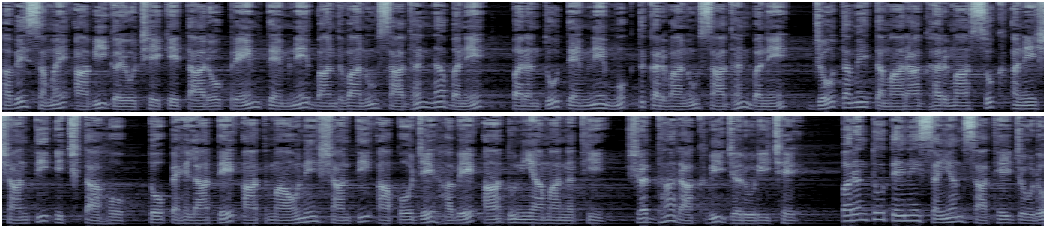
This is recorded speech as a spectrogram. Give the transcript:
હવે સમય આવી ગયો છે કે તારો પ્રેમ તેમને બાંધવાનું સાધન ન બને, પરંતુ તેમને મુક્ત કરવાનું સાધન બને. જો તમે તમારા ઘરમાં સુખ અને શાંતિ ઈચ્છતા હો, તો પહેલા તે આત્માઓને શાંતિ આપો જે હવે આ દુનિયામાં નથી. શ્રદ્ધા રાખવી જરૂરી છે. પરંતુ તેને સંયમ સાથે જોડો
